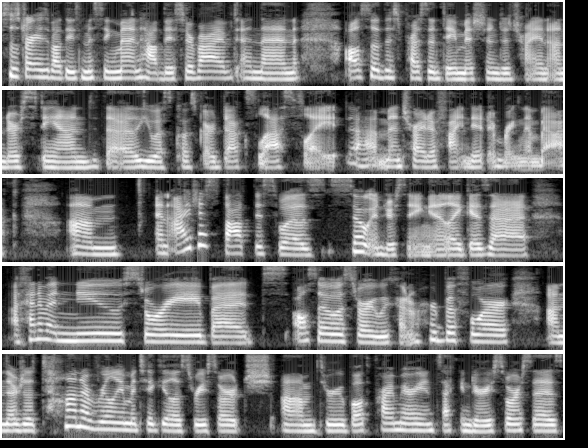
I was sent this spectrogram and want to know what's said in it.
so stories about these missing men, how they survived, and then also this present day mission to try and understand the U.S. Coast Guard duck's last flight um, and try to find it and bring them back. Um, and I just thought this was so interesting. It like is a, a, kind of a new story, but also a story we've kind of heard before. Um, there's a ton of really meticulous research um, through both primary and secondary sources,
